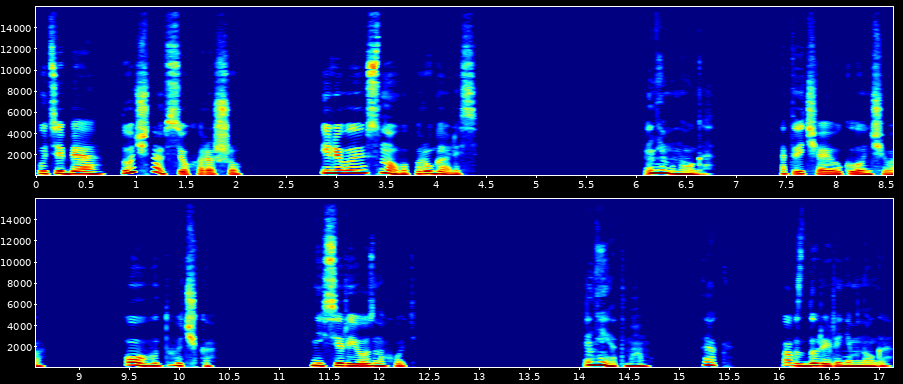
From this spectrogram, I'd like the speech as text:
у тебя точно все хорошо? Или вы снова поругались?» «Немного», — отвечаю уклончиво. «Ох, дочка, несерьезно хоть?» «Нет, мам. Так, повздорили немного».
